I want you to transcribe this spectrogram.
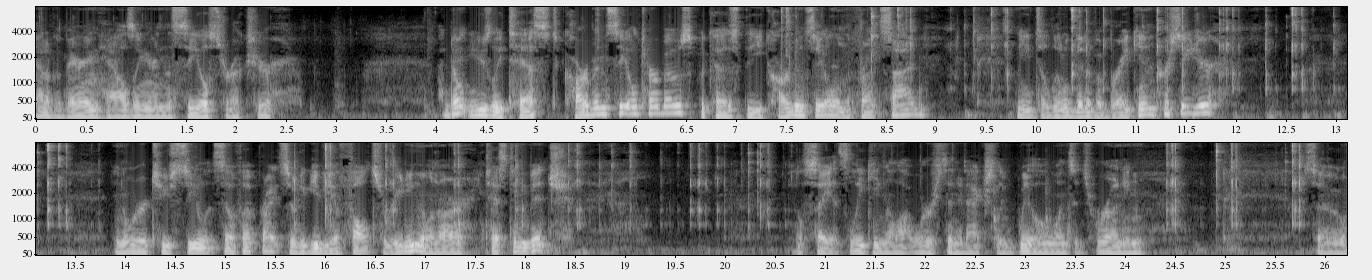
out of a bearing housing or in the seal structure. I don't usually test carbon seal turbos because the carbon seal on the front side needs a little bit of a break-in procedure in order to seal itself upright. So to give you a false reading on our testing bench, it'll say it's leaking a lot worse than it actually will once it's running. So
